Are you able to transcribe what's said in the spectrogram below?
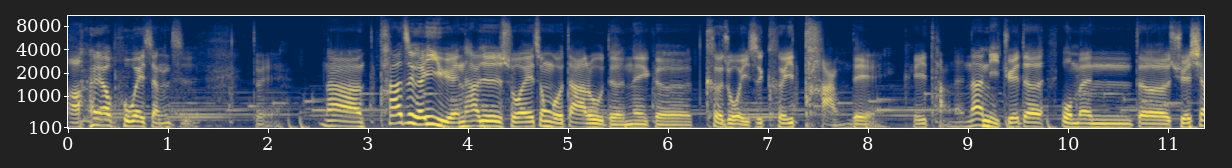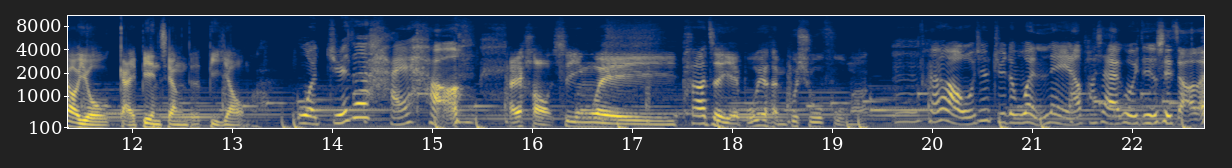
啊，要铺卫生纸，对。那他这个议员，他就是说，哎，中国大陆的那个课桌椅是可以躺的，可以躺的。那你觉得我们的学校有改变这样的必要吗？我觉得还好，还好，是因为趴着也不会很不舒服吗？嗯，很好，我就觉得我很累，然后趴下来过一阵就睡着了。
